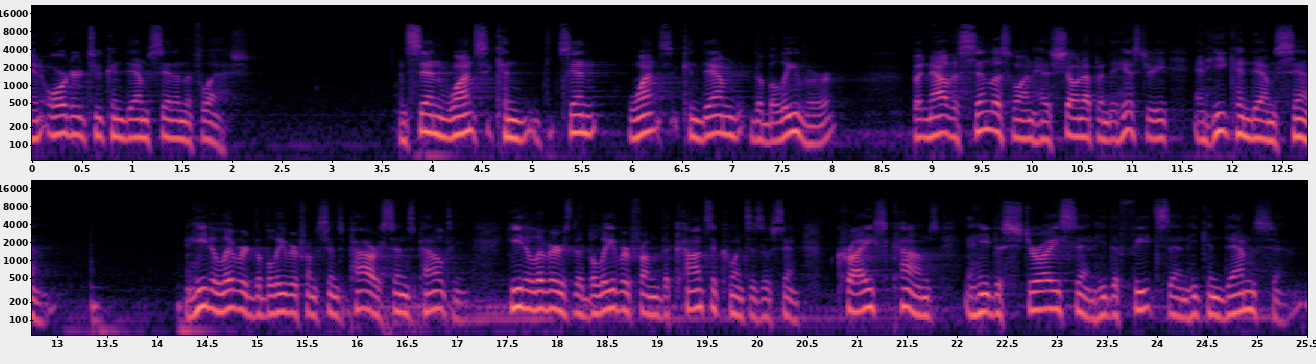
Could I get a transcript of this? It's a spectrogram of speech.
in order to condemn sin in the flesh. And sin once, con- sin once condemned the believer but now the sinless one has shown up into history and he condemns sin. And he delivered the believer from sin's power, sin's penalty. He delivers the believer from the consequences of sin. Christ comes and he destroys sin. He defeats sin. He condemns sin.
